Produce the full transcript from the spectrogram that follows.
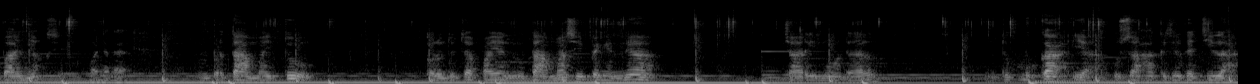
banyak sih. Banyak ya? Yang pertama itu kalau untuk capaian utama sih pengennya cari modal untuk buka ya usaha kecil-kecilan.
